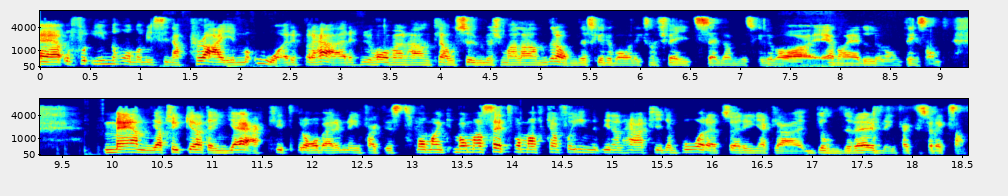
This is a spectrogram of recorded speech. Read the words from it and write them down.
Eh, och få in honom i sina prime-år på det här. Nu har man han klausuler som alla andra om det skulle vara liksom Schweiz eller om det skulle vara NHL eller någonting sånt. Men jag tycker att det är en jäkligt bra värvning faktiskt. Vad man, vad man sett vad man kan få in vid den här tiden på året så är det en jäkla dundervärvning faktiskt för Leksand.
